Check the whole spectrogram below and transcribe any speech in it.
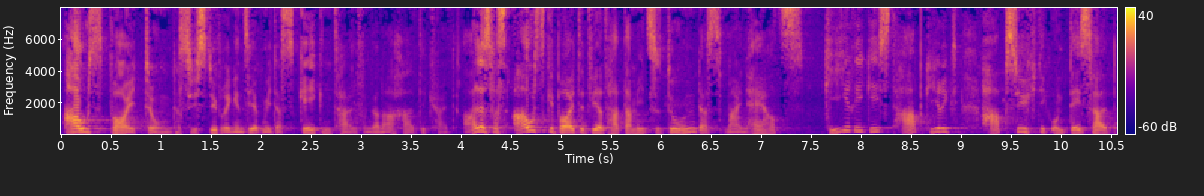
Ausbeutung. Das ist übrigens irgendwie das Gegenteil von der Nachhaltigkeit. Alles, was ausgebeutet wird, hat damit zu tun, dass mein Herz gierig ist, habgierig, habsüchtig und deshalb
